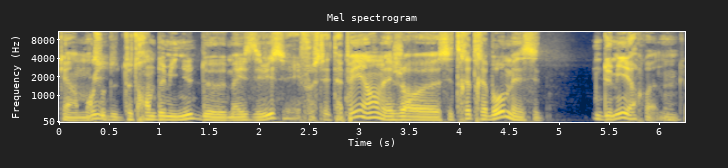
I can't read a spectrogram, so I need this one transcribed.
qui est un morceau Oui. de, de 32 minutes de Miles Davis. Il faut se les taper, hein, mais genre, euh, c'est très très beau, mais c'est une demi-heure, quoi. Donc,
